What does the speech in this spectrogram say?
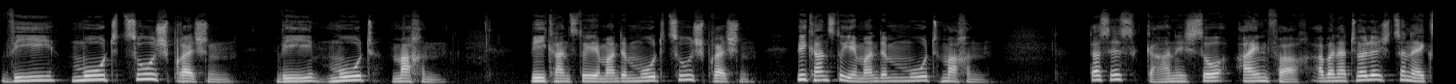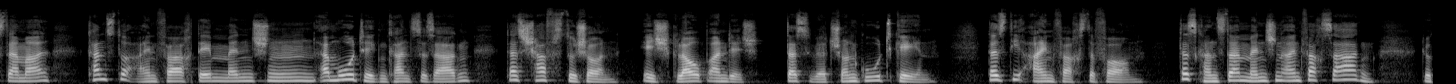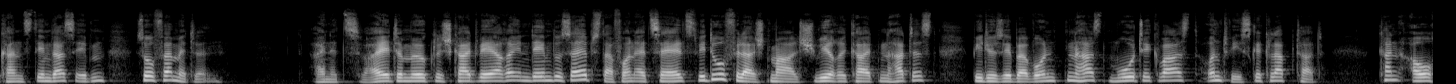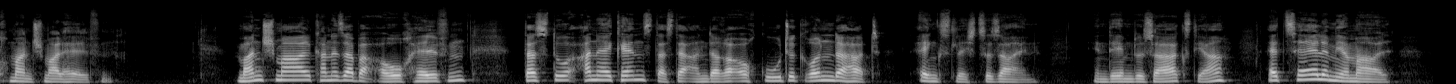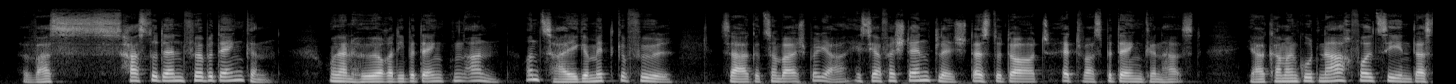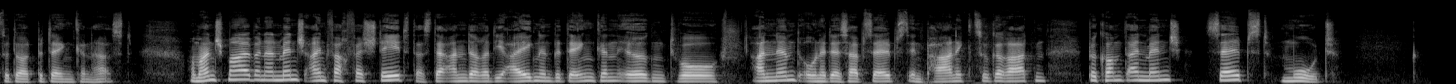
wie Mut zusprechen, wie Mut machen. Wie kannst du jemandem Mut zusprechen? Wie kannst du jemandem Mut machen? Das ist gar nicht so einfach, aber natürlich zunächst einmal kannst du einfach dem Menschen ermutigen, kannst du sagen, das schaffst du schon, ich glaub an dich, das wird schon gut gehen. Das ist die einfachste Form. Das kannst du einem Menschen einfach sagen. Du kannst ihm das eben so vermitteln. Eine zweite Möglichkeit wäre, indem du selbst davon erzählst, wie du vielleicht mal Schwierigkeiten hattest, wie du sie überwunden hast, mutig warst und wie es geklappt hat. Kann auch manchmal helfen. Manchmal kann es aber auch helfen, dass du anerkennst, dass der andere auch gute Gründe hat, ängstlich zu sein, indem du sagst, ja, erzähle mir mal, was hast du denn für Bedenken? Und dann höre die Bedenken an und zeige Mitgefühl. Sage zum Beispiel, ja, ist ja verständlich, dass du dort etwas Bedenken hast. Ja, kann man gut nachvollziehen, dass du dort Bedenken hast. Und manchmal, wenn ein Mensch einfach versteht, dass der andere die eigenen Bedenken irgendwo annimmt, ohne deshalb selbst in Panik zu geraten, bekommt ein Mensch selbst Mut.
